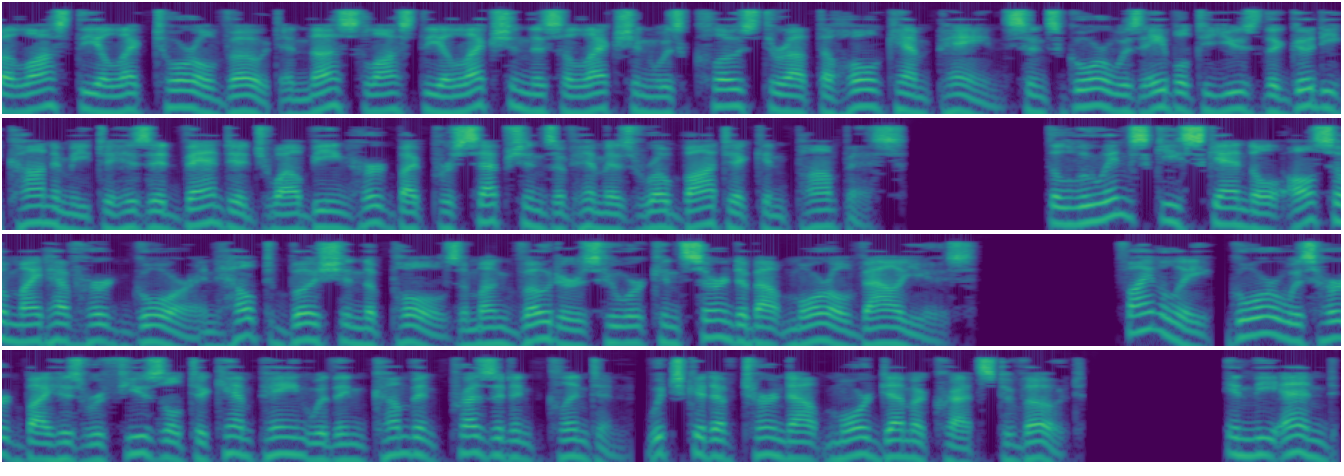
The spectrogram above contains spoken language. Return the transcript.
but lost the electoral vote and thus lost the election This election was close throughout the whole campaign since Gore was able to use the good economy to his advantage while being hurt by perceptions of him as robotic and pompous. The Lewinsky scandal also might have hurt Gore and helped Bush in the polls among voters who were concerned about moral values. Finally, Gore was hurt by his refusal to campaign with incumbent President Clinton, which could have turned out more Democrats to vote. In the end,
